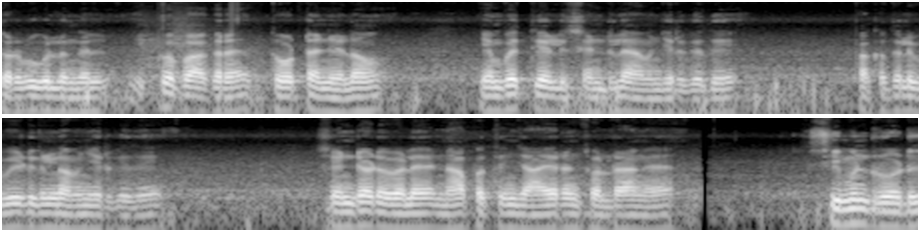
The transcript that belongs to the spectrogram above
தொடர்பு கொள்ளுங்கள். இப்போ பார்க்குற தோட்ட நிலம் எண்பத்தி ஏழு சென்டில் அமைஞ்சிருக்குது. பக்கத்தில் வீடுகள் அமைஞ்சிருக்குது. சென்டோட விலை நாற்பத்தஞ்சாயிரம் சொல்கிறாங்க சிமெண்ட் ரோடு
